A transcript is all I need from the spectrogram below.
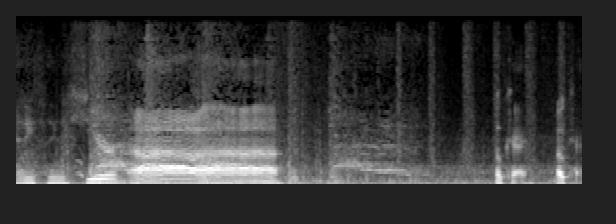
anything here. Ah! Okay, okay,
